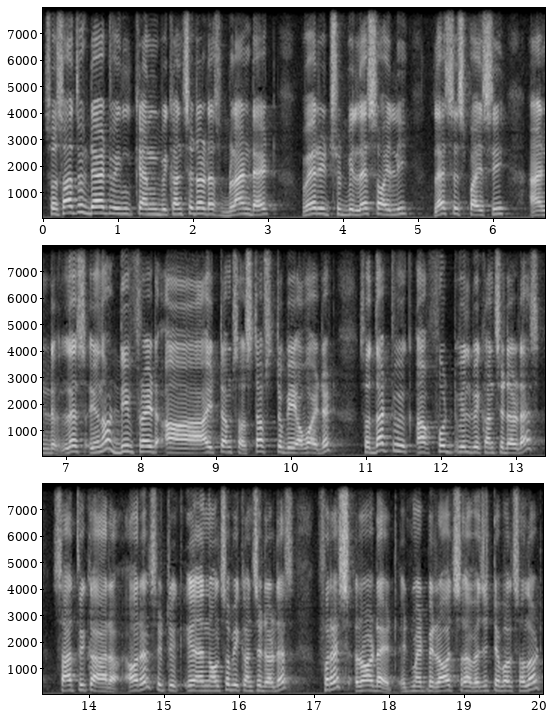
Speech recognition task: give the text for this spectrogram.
So sattvic diet will can be considered as bland diet where it should be less oily less spicy and less you know deep fried uh, items or stuffs to be avoided. So that uh, food will be considered as satvika ahara or else it can also be considered as fresh raw diet. It might be raw uh, vegetable salad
